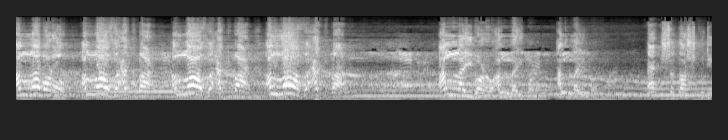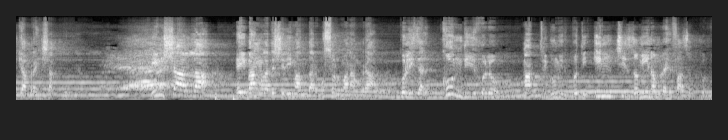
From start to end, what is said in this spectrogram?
আল্লাহ বড়, আল্লাহ আকবার আল্লাহ আকবার আল্লাহ আকবার। আল্লাহই বড় আল্লাহই বড় আল্লাহই বড়। একশো দশ কোটিকে আমরা হিসাব করি না। ইনশাআল্লাহ এই বাংলাদেশের ইমানদার মুসলমান আমরা কলিজার খুন দিয়ে হলো মাতৃভূমির প্রতি ইঞ্চি জমিন আমরা হেফাজত করব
